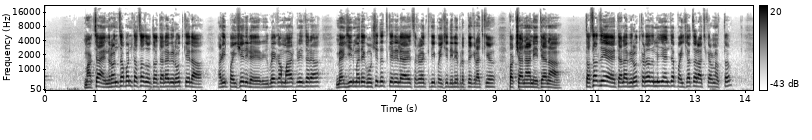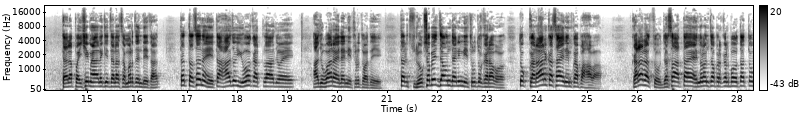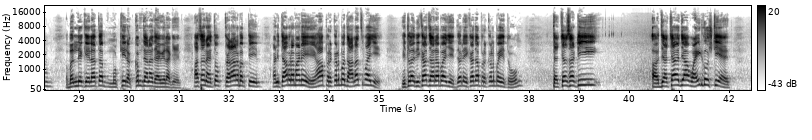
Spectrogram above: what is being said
मागचा एनरॉनचा पण तसाच होता त्याला विरोध केला आणि पैसे दिले. रिबेका मार्कने तर मॅगझिनमध्ये घोषितच केलेलं आहे सगळ्या किती पैसे दिले प्रत्येक राजकीय पक्षांना नेत्यांना. तसंच जे आहे त्याला विरोध करतात म्हणजे यांच्या पैशाचं राजकारण असतं. त्याला पैसे मिळाले की त्याला समर्थन देतात. तर तसं नाही. तर हा जो युवक आतला जो आहे आज उभा राहिला आहे नेतृत्वात आहे तर लोकसभेत जाऊन त्यांनी नेतृत्व करावं तो करार कसा आहे नेमका पाहावा. करार असतो जसा आता एनरॉनचा प्रकल्प होता तो बंद केला तर मोठी रक्कम त्यांना द्यावी लागेल. असं नाही तो करार बघतील आणि त्याप्रमाणे हा प्रकल्प झालाच पाहिजे. इथला विकास झाला पाहिजे. जर एखादा प्रकल्प येतो त्याच्यासाठी ज्याच्या ज्या वाईट गोष्टी आहेत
